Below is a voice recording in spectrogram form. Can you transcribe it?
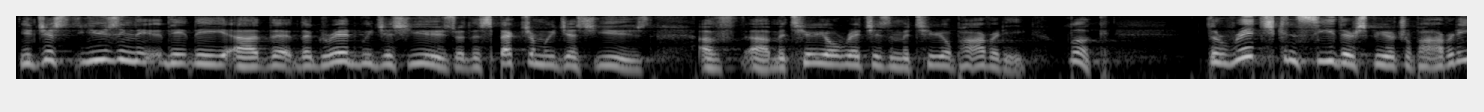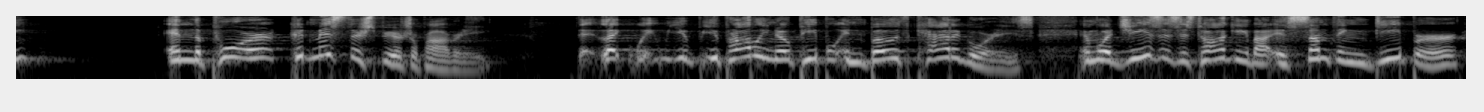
You're just using the, the, the, uh, the, the, grid we just used or the spectrum we just used of uh, material riches and material poverty. Look, the rich can see their spiritual poverty, and the poor could miss their spiritual poverty. Like, you, you probably know people in both categories. And what Jesus is talking about is something deeper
